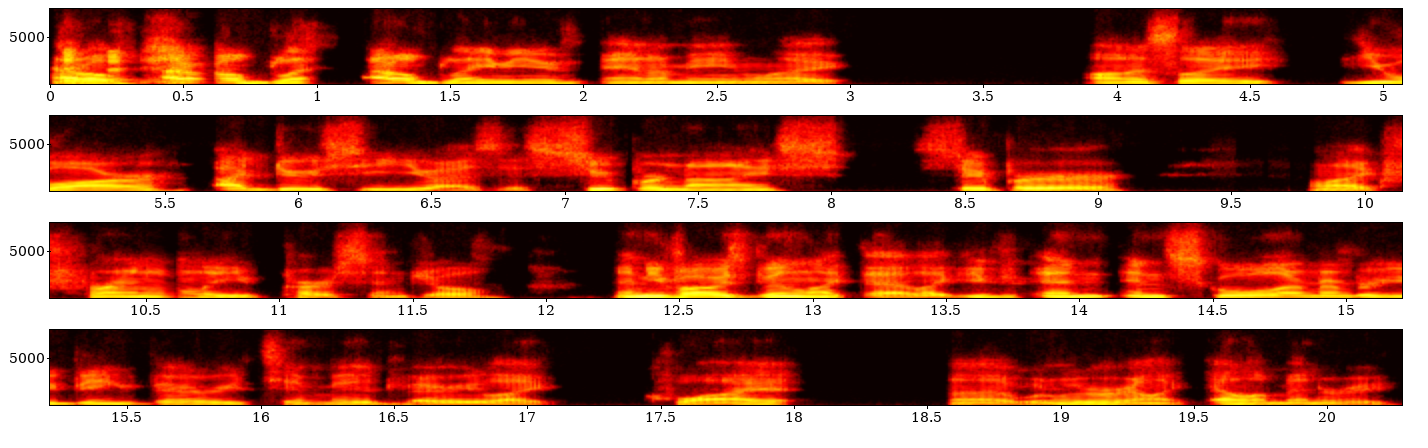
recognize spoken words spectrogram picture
I don't I don't blame I don't blame you. And I mean like honestly, you are I do see you as a super nice, super like friendly person, Joel. And you've always been like that. Like you've and in school, I remember you being very timid, very like quiet uh when we were in like elementary.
